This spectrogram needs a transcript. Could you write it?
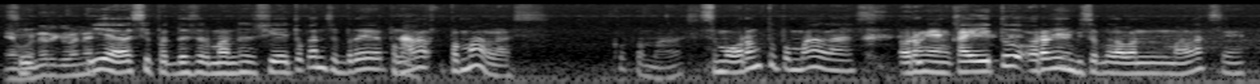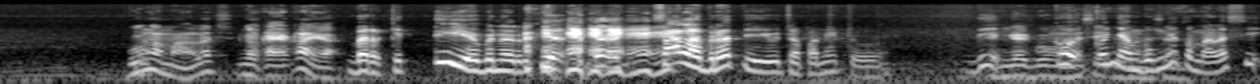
yang Si- bener gimana Iya, sifat dasar manusia itu kan sebenarnya pema- pemalas. kok pemalas Semua orang tuh pemalas. Orang yang kaya itu orang yang bisa melawan malasnya. gue nggak males nggak kayak kaya berkit Iya benar. Iya. Salah berarti ucapan itu. di Enggak, gua kok, kok nyambungnya ke malas sih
